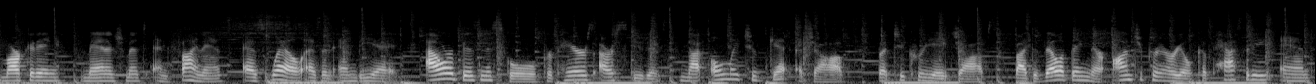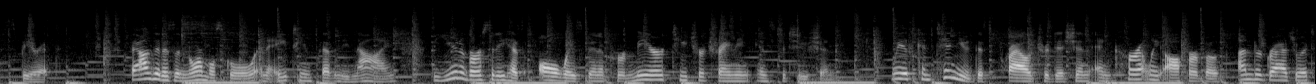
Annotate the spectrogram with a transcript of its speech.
marketing, management, and finance, as well as an MBA. Our business school prepares our students not only to get a job, but to create jobs by developing their entrepreneurial capacity and spirit. Founded as a normal school in 1879, the university has always been a premier teacher training institution. We have continued this proud tradition and currently offer both undergraduate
